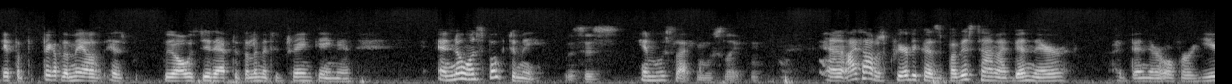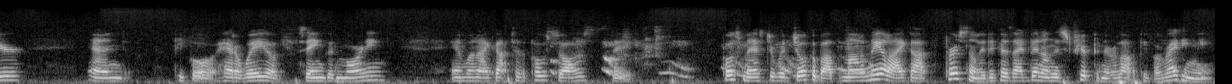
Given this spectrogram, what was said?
get the pick up the mail as we always did after the limited train came in, and no one spoke to me Was this in Moose Lake. Moose Lake? And I thought it was queer because by this time I'd been there, I'd been there over a year, and people had a way of saying good morning. And when I got to the post office, the postmaster would joke about the amount of mail I got personally because I'd been on this trip and there were a lot of people writing me.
